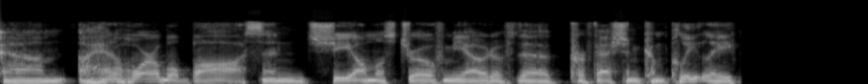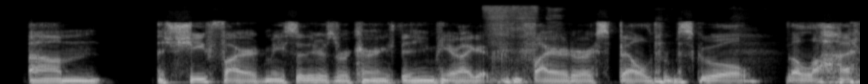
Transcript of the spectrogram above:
um, I had a horrible boss, and she almost drove me out of the profession completely. Um, she fired me. So there's a recurring theme here. I get fired or expelled from school a lot.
